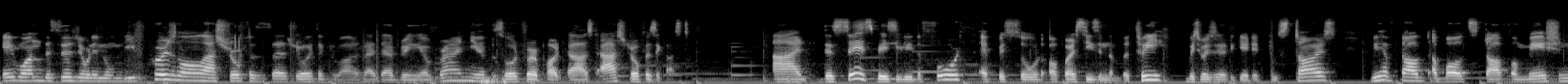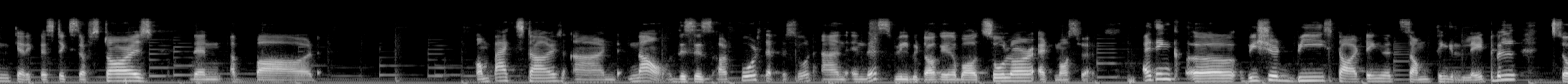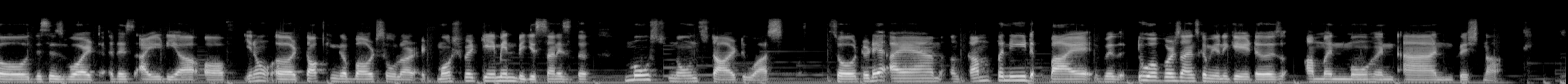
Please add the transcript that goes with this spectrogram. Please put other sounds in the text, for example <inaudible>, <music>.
Hey one, this is Jordan the personal astrophysicist Rohit Agrawal, and I bring you a brand new episode for a podcast, Astrophysicast. And this is basically the fourth episode of our season number three, which was dedicated to stars. We have talked about star formation, characteristics of stars, then about compact stars and now this is our fourth episode and in this we'll be talking about solar atmosphere. I think uh, we should be starting with something relatable. So this is what this idea of you know uh, talking about solar atmosphere came in. Because sun is the most known star to us. So today i am accompanied by with two of our science communicators aman mohan and krishna.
